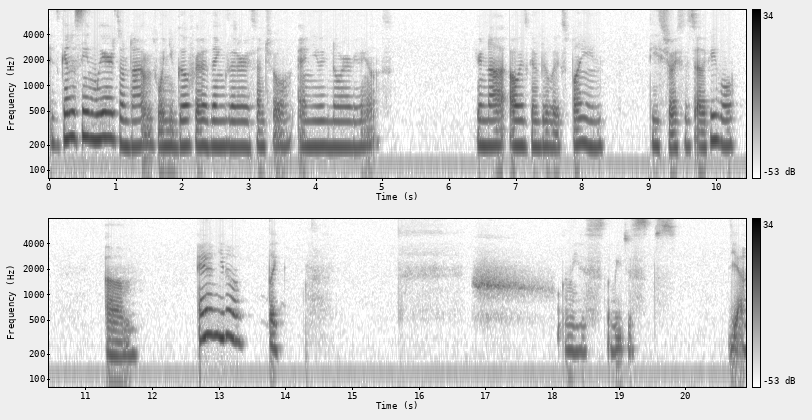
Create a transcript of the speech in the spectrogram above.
it's gonna seem weird sometimes when you go for the things that are essential and you ignore everything else. You're not always gonna be able to explain these choices to other people. Um, and you know, like, let me just, let me just, yeah.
